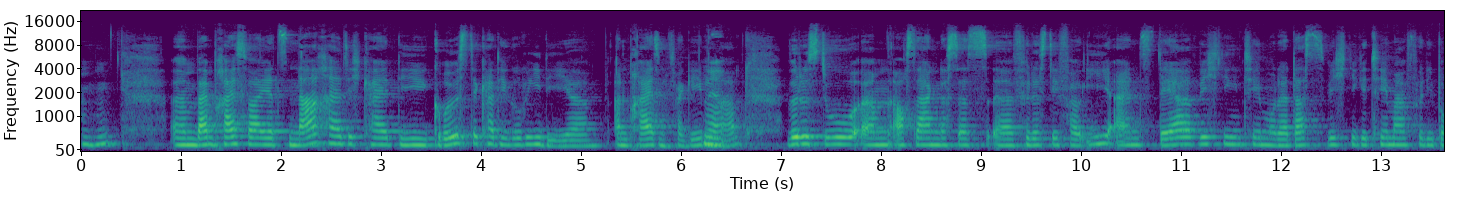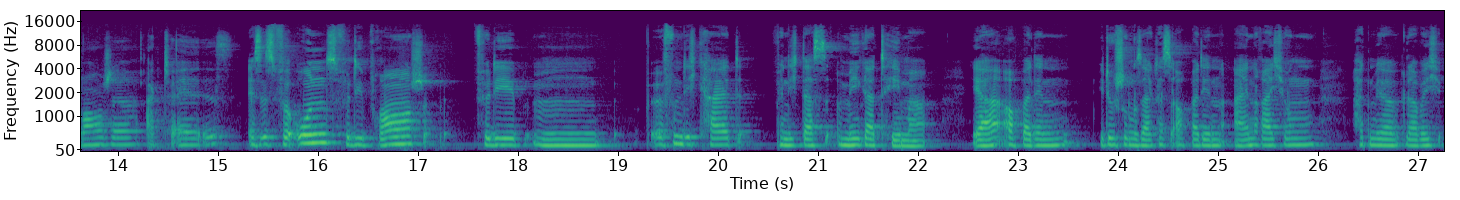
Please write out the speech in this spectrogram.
Mhm. Ähm, beim Preis war jetzt Nachhaltigkeit die größte Kategorie, die ihr an Preisen vergeben ja. habt. Würdest du ähm, auch sagen, dass das äh, für das DVI eins der wichtigen Themen oder das wichtige Thema für die Branche aktuell ist? Es ist für uns, für die Branche, für die mh, mm, Öffentlichkeit, finde ich das Megathema. Ja, auch bei den, wie du schon gesagt hast, auch bei den Einreichungen hatten wir, glaube ich,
